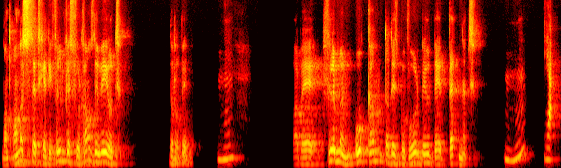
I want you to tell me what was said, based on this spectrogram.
Want anders zet je die filmpjes voor gans de wereld erop. Hè? Mm Waarbij filmen ook kan, dat is bijvoorbeeld bij Bednet. Mm Ja.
